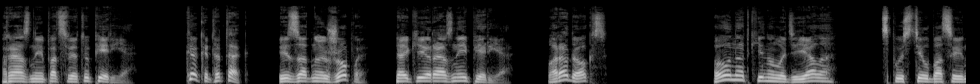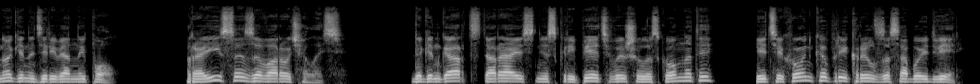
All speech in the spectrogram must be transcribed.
разные по цвету перья. Как это так? Из одной жопы такие разные перья. Парадокс. Он откинул одеяло, спустил босые ноги на деревянный пол. Раиса заворочалась. Дагенгард, стараясь не скрипеть, вышел из комнаты и тихонько прикрыл за собой дверь.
